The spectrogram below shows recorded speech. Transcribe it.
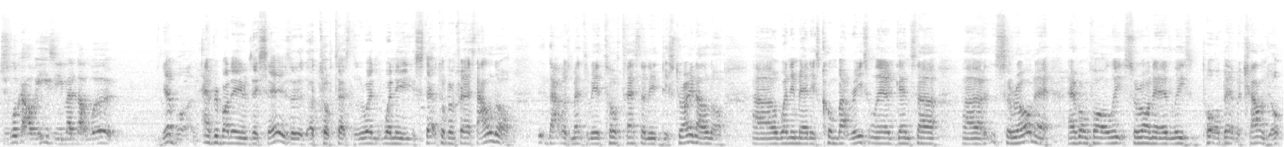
Just look at how easy he made that work. Yeah, but everybody who they say is a, a tough test. When when he stepped up and faced Aldo, that was meant to be a tough test, and he destroyed Aldo. Uh, when he made his comeback recently against uh, uh, Cerrone, everyone thought at least Cerrone at least put a bit of a challenge up.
